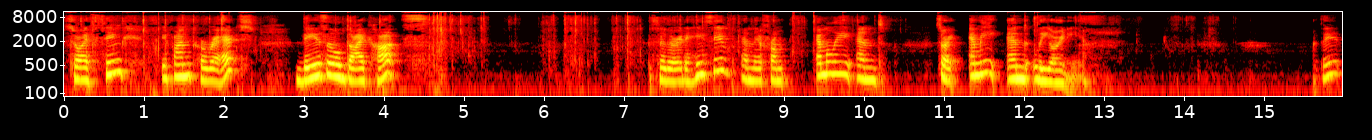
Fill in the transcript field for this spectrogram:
So I think if I'm correct, these little die cuts, so they're adhesive and they're from Emily and, sorry, Emmy and Leonie. Are they,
